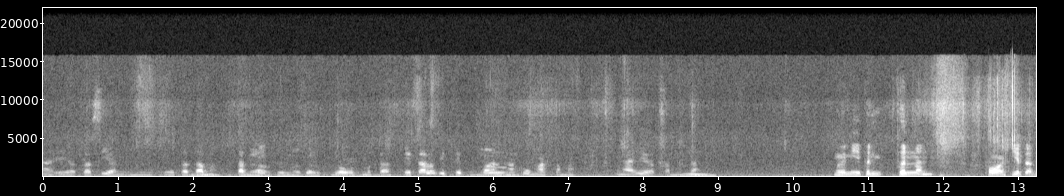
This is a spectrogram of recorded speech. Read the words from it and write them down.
น่า เออตาเซียนเออตาดำตัดเนี่ยเด็กเป็นมาจากโยมุตตาเอตาลวิเตปวานหาทุมัดตมานี่น่าเออตำจังมื่อนี้เพิ่นเพิ่นนั่นพ่อเฮ็ดอัน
